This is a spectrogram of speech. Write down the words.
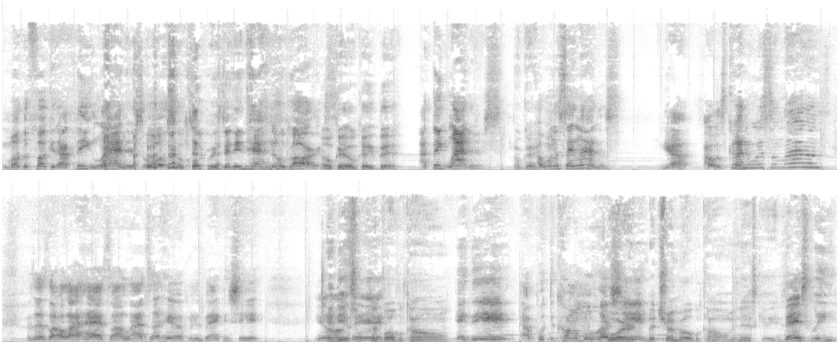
Um, motherfucking, I think liners or some clippers that didn't have no guards. Okay. Okay. Bet. I think liners. Okay. I want to say liners. Yeah, I was cutting with some liners. 'Cause That's all I had, so I lined her hair up in the back and shit. You know and then some clip over comb And then I put the comb on her shit. or shit. the trimmer over comb in this case. Basically,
